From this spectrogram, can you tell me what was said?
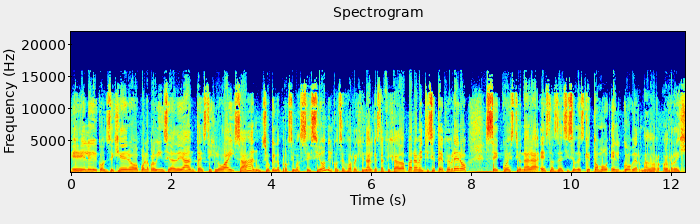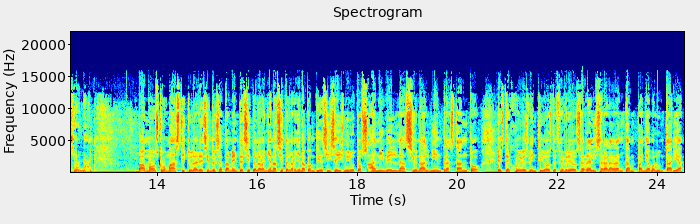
El consejero por la provincia de Anta, Stiglo Aiza, anunció que en la próxima sesión del Consejo Regional que está fijada para 27 de febrero se cuestionará estas decisiones que tomó el gobernador regional. Vamos con más titulares, siendo exactamente 7 de la mañana, 7 de la mañana con 16 minutos a nivel nacional. Mientras tanto, este jueves 22 de febrero se realizará la gran campaña voluntaria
